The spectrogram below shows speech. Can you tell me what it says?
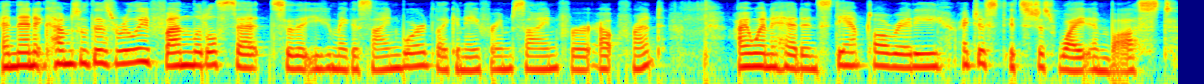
And then it comes with this really fun little set so that you can make a signboard, like an A-frame sign for out front. I went ahead and stamped already. I just, it's just white embossed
